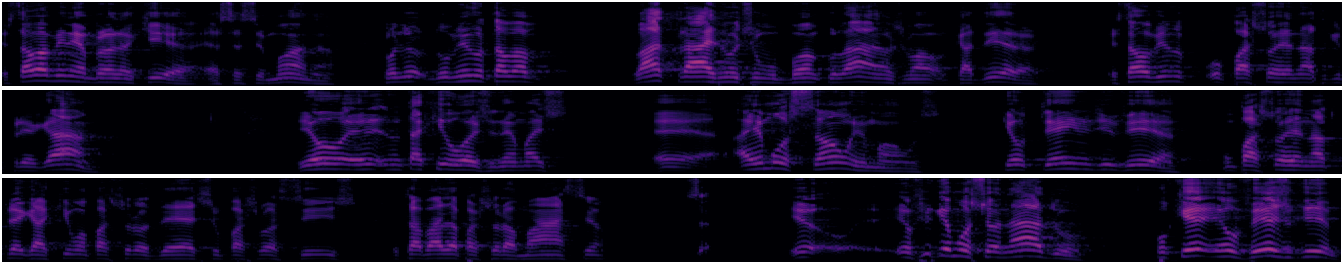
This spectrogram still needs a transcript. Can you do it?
Eu estava me lembrando aqui essa semana, quando eu, domingo eu estava lá atrás, no último banco, lá, na última cadeira, eu estava ouvindo o pastor Renato aqui pregar. Eu, ele não está aqui hoje, né? Mas é, a emoção, irmãos, que eu tenho de ver um pastor Renato pregar aqui, uma pastora Odete, um pastor Assis, o trabalho da pastora Márcia. Eu, eu fico emocionado porque eu vejo que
